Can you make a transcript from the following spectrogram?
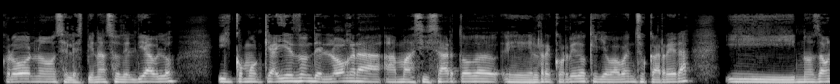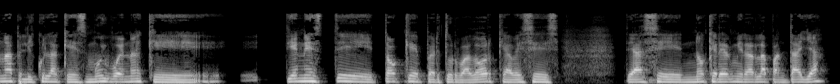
Cronos, El Espinazo del Diablo, y como que ahí es donde logra amacizar todo eh, el recorrido que llevaba en su carrera y nos da una película que es muy buena, que tiene este toque perturbador que a veces te hace no querer mirar la pantalla,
